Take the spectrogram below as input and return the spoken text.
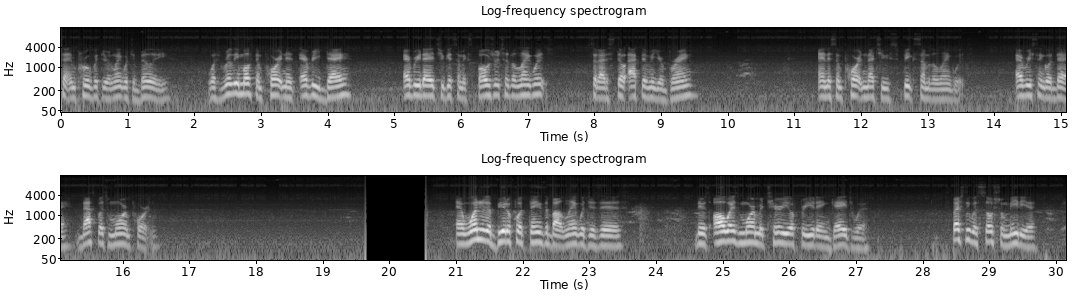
to improve with your language abilities. What's really most important is every day, every day that you get some exposure to the language so that it's still active in your brain. And it's important that you speak some of the language every single day. That's what's more important. And one of the beautiful things about languages is there's always more material for you to engage with. Especially with social media,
